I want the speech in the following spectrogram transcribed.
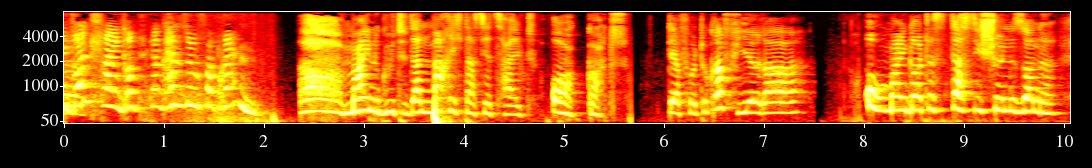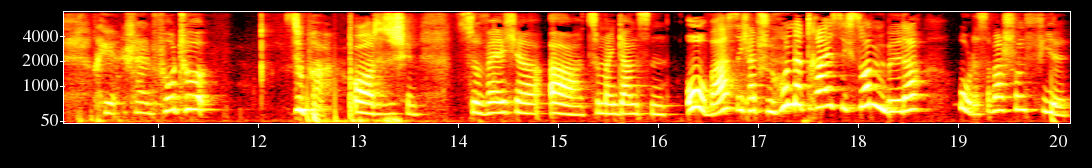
dein Sonnenschein kommt, dann kannst du verbrennen. Oh, meine Güte, dann mache ich das jetzt halt. Oh Gott. Der Fotografierer. Oh mein Gott, ist das die schöne Sonne. Okay, ich ein Foto. Super. Oh, das ist schön. Zu welcher? Ah, zu meinen ganzen. Oh, was? Ich habe schon 130 Sonnenbilder. Oh, das aber schon viel.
